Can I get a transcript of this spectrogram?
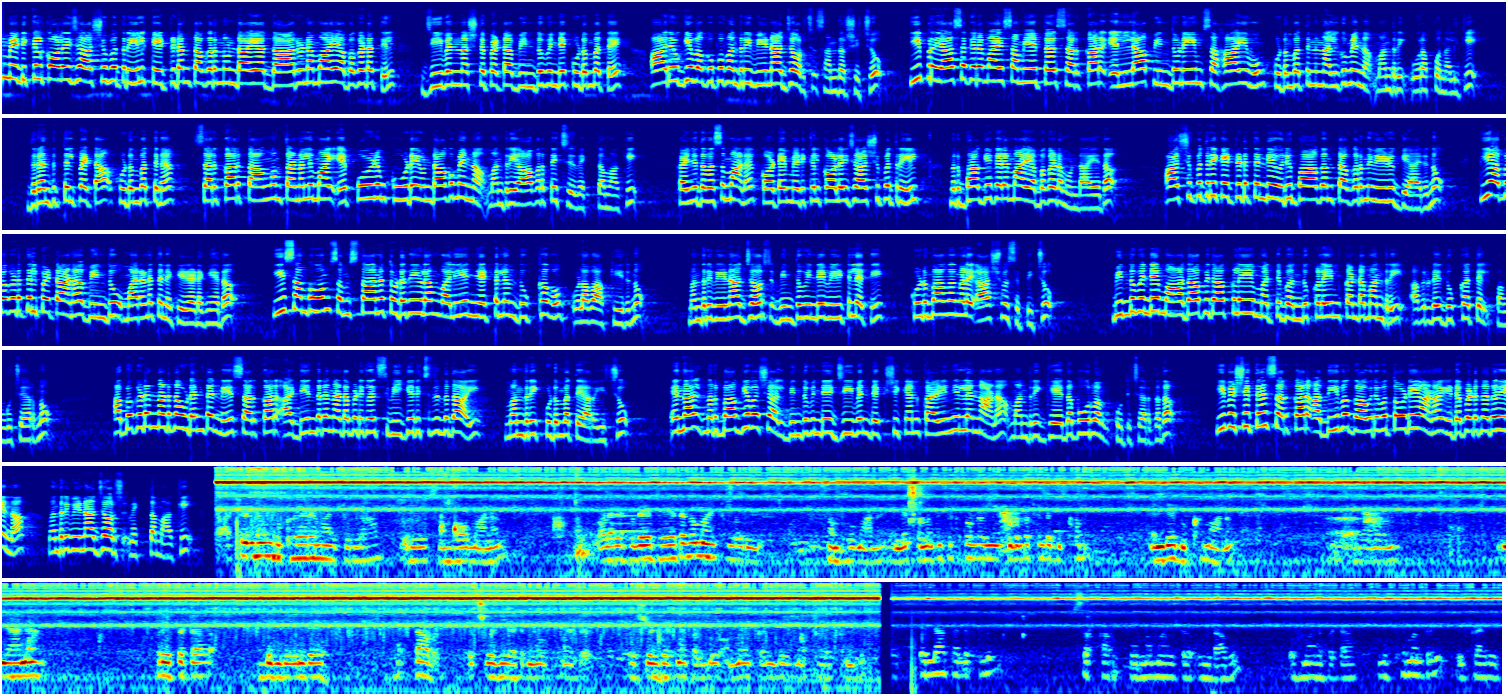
Kottayam medical college ആശുപത്രിയിൽ കെട്ടിടം തകർന്നുണ്ടായ ദാരുണമായ അപകടത്തിൽ ജീവൻ നഷ്ടപ്പെട്ട ബിന്ദുവിന്റെ കുടുംബത്തെ ആരോഗ്യ വകുപ്പ് മന്ത്രി വീണ ജോർജ് സന്ദർശിച്ചു. ഈ പ്രയാസകരമായ സമയത്ത് സർക്കാർ എല്ലാ പിന്തുണയും സഹായവും കുടുംബത്തിന് നൽകുമെന്ന് മന്ത്രി ഉറപ്പു നൽകി. ദുരന്തത്തിൽപ്പെട്ട കുടുംബത്തിന് സർക്കാർ താങ്ങും തണലുമായി എപ്പോഴും കൂടെയുണ്ടാകുമെന്ന് മന്ത്രി ആവർത്തിച്ച് വ്യക്തമാക്കി. കഴിഞ്ഞ ദിവസമാണ് കോട്ടയം മെഡിക്കൽ കോളേജ് ആശുപത്രിയിൽ നിർഭാഗ്യകരമായ അപകടമുണ്ടായത്. ആശുപത്രി കെട്ടിടത്തിന്റെ ഒരു ഭാഗം തകർന്നു വീഴുകയായിരുന്നു. ഈ അപകടത്തിൽപ്പെട്ടാണ് ബിന്ദു മരണത്തിന് കീഴടങ്ങിയത്. ഈ സംഭവം സംസ്ഥാനത്തുടനീളം വലിയ ഞെട്ടലും ദുഃഖവും ഉളവാക്കിയിരുന്നു. മന്ത്രി വീണ ജോർജ് ബിന്ദുവിന്റെ വീട്ടിലെത്തി കുടുംബാംഗങ്ങളെ ആശ്വസിപ്പിച്ചു. ബിന്ദുവിന്റെ മാതാപിതാക്കളെയും മറ്റ് ബന്ധുക്കളെയും കണ്ട മന്ത്രി അവരുടെ ദുഃഖത്തിൽ പങ്കുചേർന്നു. അപകടം നടന്ന ഉടൻ തന്നെ സർക്കാർ അടിയന്തര നടപടികൾ സ്വീകരിച്ചിരുന്നതായി മന്ത്രി കുടുംബത്തെ അറിയിച്ചു. എന്നാൽ നിർഭാഗ്യവശാൽ ബിന്ദുവിന്റെ ജീവൻ രക്ഷിക്കാൻ കഴിഞ്ഞില്ലെന്നാണ് മന്ത്രി ഖേദപൂർവം കൂട്ടിച്ചേർത്തത്. ഈ വിഷയത്തിൽ സർക്കാർ അതീവ ഗൗരവത്തോടെയാണ് ഇടപെടുന്നത് എന്ന് മന്ത്രി വീണ ജോർജ് വ്യക്തമാക്കി. അത്യന്തം ദുഃഖകരമായിട്ടുള്ള ഒരു സംഭവമാണ്. വളരെ ഹൃദയഭേദകമായിട്ടുള്ള ഒരു സംഭവമാണ്. എന്നെ സംബന്ധിച്ചിടത്തോളം ഈ കുടുംബത്തിന്റെ ദുഃഖം എന്റെ ദുഃഖമാണ്. ഞാൻ പ്രിയപ്പെട്ട ബിന്ദുവിന്റെ ഭർത്താവ് യശ്വതി ചേട്ടനെ കണ്ടു അമ്മയെ കണ്ടു മക്കളെ കണ്ടു. എല്ലാ തലത്തിലും സർക്കാർ പൂർണമായിട്ട് ഉണ്ടാകും. ബഹുമാനപ്പെട്ട മുഖ്യമന്ത്രി ഇക്കാര്യം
